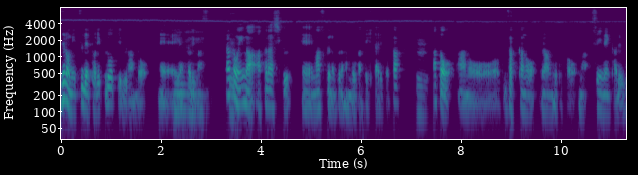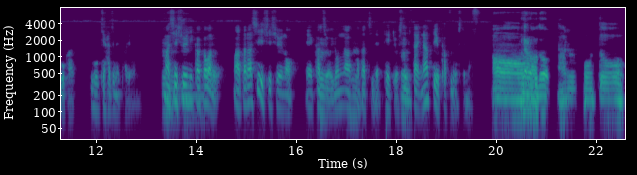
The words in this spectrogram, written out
ゼロ3つでトリプロっていうブランドを、えーやっております。あと今新しく、えーマスクのブランドができたりとか、あと、あのー雑貨のブランドとかを、まあ、水面下で動か、動き始めたようなまあ、刺繍に関わる、まあ、新しい刺繍のえー価値をいろんな形で提供していきたいなっていう活動をしています。ああ。なるほど。なるほど。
